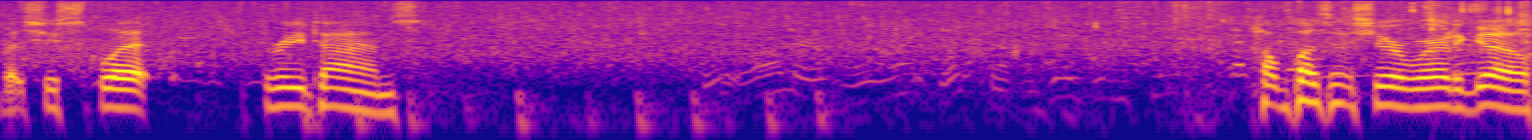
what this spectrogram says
But she split three times. I wasn't sure where to go.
